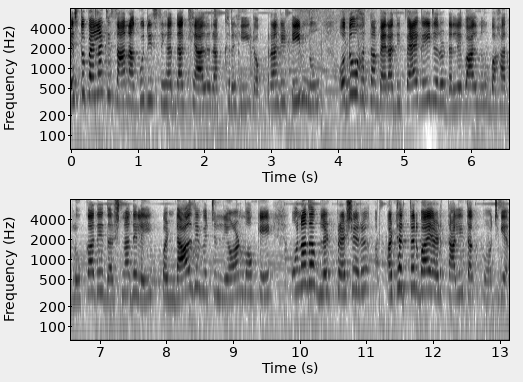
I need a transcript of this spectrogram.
ਇਸ ਤੋਂ ਪਹਿਲਾਂ ਕਿਸਾਨ ਆਗੂ ਦੀ ਸਿਹਤ ਦਾ ਖਿਆਲ ਰੱਖ ਰਹੀ ਡਾਕਟਰਾਂ ਦੀ ਟੀਮ ਨੂੰ ਉਦੋਂ ਹੱਥਾਂ ਪੈਰਾਂ ਦੀ ਪੈ ਗਈ ਜਦੋਂ ਡੱਲੇਵਾਲ ਨੂੰ ਬਾਹਰ ਲੋਕਾਂ ਦੇ ਦਰਸ਼ਨਾਂ ਦੇ ਲਈ ਪੰਡਾਲ ਦੇ ਵਿੱਚ ਲਿਆਉਣ ਮੌਕੇ ਉਹਨਾਂ ਦਾ ਬਲੱਡ ਪ੍ਰੈਸ਼ਰ 78/48 ਤੱਕ ਪਹੁੰਚ ਗਿਆ।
